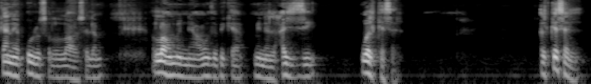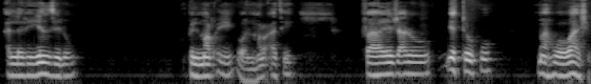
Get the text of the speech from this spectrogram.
كان يقول صلى الله عليه وسلم اللهم إني أعوذ بك من العجز والكسل. الكسل الذي ينزل بالمرء والمرأة فيجعل يترك ما هو واجب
